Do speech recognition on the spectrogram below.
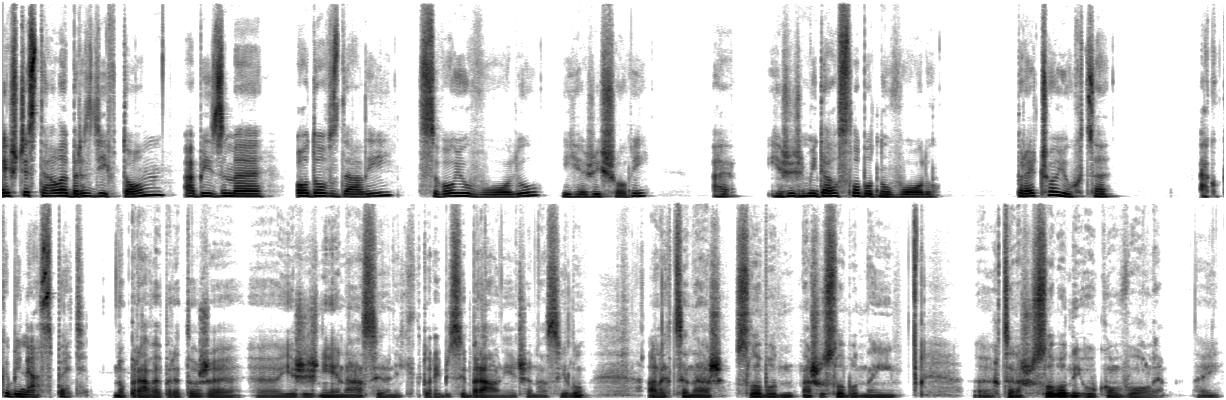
ešte stále brzdí v tom, aby sme odovzdali svoju vôľu Ježišovi a Ježiš mi dal slobodnú vôľu. Prečo ju chce ako keby naspäť? No práve preto, že e, Ježiš nie je násilník, ktorý by si bral niečo na silu, ale chce náš slobod, našu slobodný, eh, chce našu slobodný úkon vôle. Hej.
